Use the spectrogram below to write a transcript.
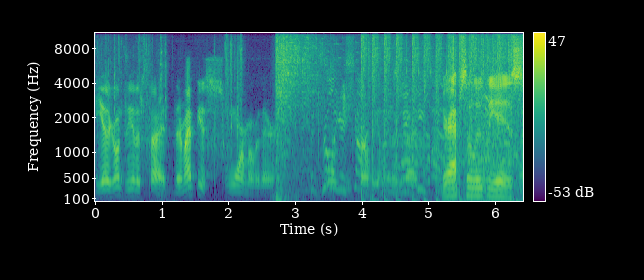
Yeah, they're going to the other side. There might be a swarm over there. Control your shot. probably on the other side. There absolutely is.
